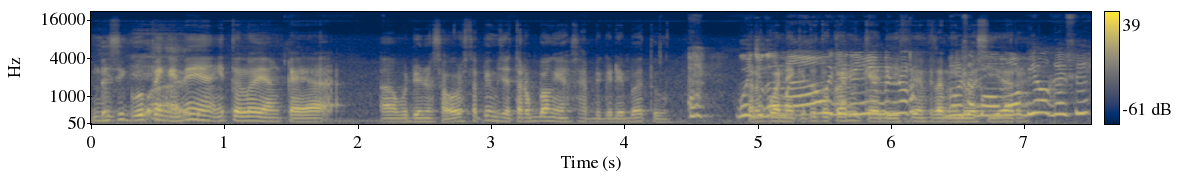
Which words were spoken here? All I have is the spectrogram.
Enggak sih, gue pengennya yang itu loh yang kayak uh, dinosaurus tapi bisa terbang yang sampai gede batu. Eh, gue Kan juga naik itu mau tuh kan kayak di bener. film-film Gak usah bawa mobil gak sih?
